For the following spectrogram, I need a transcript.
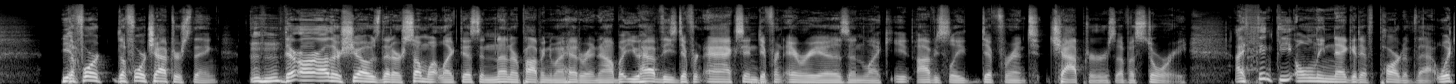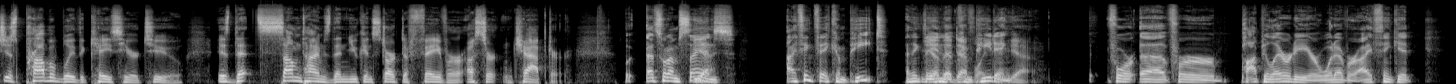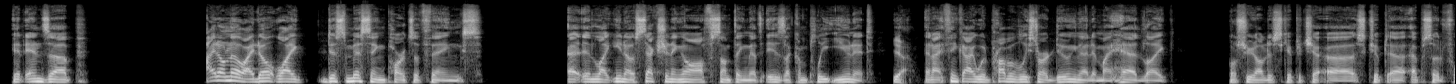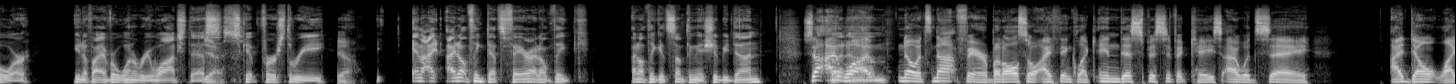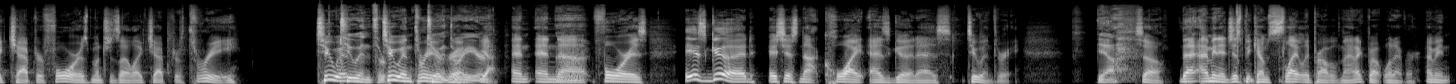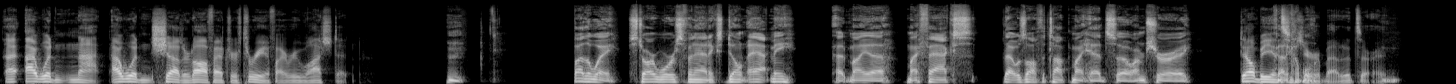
Yeah. The four the four chapters thing. Mhm. There are other shows that are somewhat like this, and none are popping to my head right now. But you have these different acts in different areas, and like obviously different chapters of a story. I think the only negative part of that, which is probably the case here too, is that sometimes then you can start to favor a certain chapter. that's what I'm saying. Yes, I think they compete. I think they Yeah, end they up competing Yeah, for uh, for popularity or whatever. I think it it ends up. I don't know. I don't like dismissing parts of things, uh, and like you know sectioning off something that is a complete unit. Yeah. and I think I would probably start doing that in my head. Like, well, shoot, I'll just skip to cha- uh, skip to uh, episode four. You know, if I ever want to rewatch this, Yes. skip first three. Yeah. and I I don't think that's fair. I don't think I don't think it's something that should be done. So I But, well, I- um, no, it's not fair. But also, I think like in this specific case, I would say I don't like chapter four as much as I like chapter three. Two and Two and three- two and three two are and three are- yeah, and and uh, Uh-huh. four is is good. It's just not quite as good as two and three. Yeah, So that I mean, it just becomes slightly problematic. But whatever. I mean, I, I wouldn't not. I wouldn't shut it off after three if I rewatched it. By the way, Star Wars fanatics, don't at me at my uh my facts. That was off the top of my head, so I'm sure I Don't be insecure about it. It's all right.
